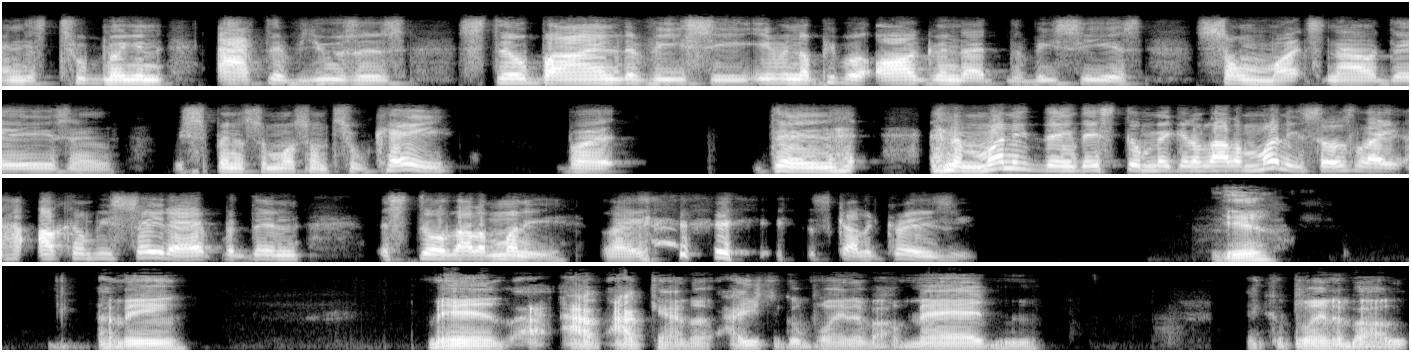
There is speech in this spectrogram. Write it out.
and there's two million active users still buying the VC, even though people are arguing that the VC is so much nowadays and we're spending so much on 2K, but then in the money thing, they're still making a lot of money. So it's like, how can we say that? But then it's still a lot of money. Like it's kind of crazy. Yeah. I mean, man, I, I, I kind of I used to complain about Madden and complain about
